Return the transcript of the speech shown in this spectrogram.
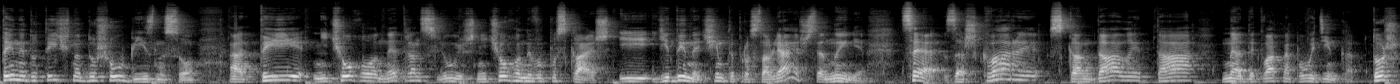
ти не дотична до шоу-бізнесу, ти нічого не транслюєш, нічого не випускаєш. І єдине, чим ти прославляєшся нині, це зашквари, скандали та неадекватна поведінка. Тож,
